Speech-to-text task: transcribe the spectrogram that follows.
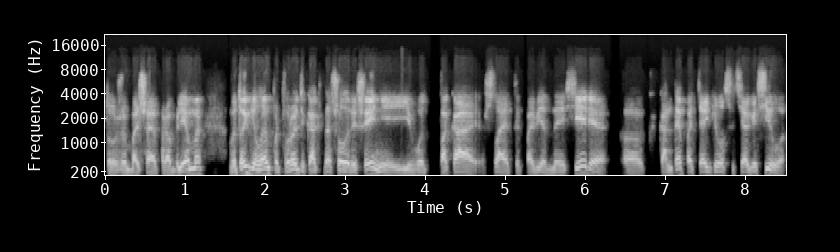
тоже большая проблема. В итоге Лэмпорт вроде как нашел решение, и вот пока шла эта победная серия, а, к Канте подтягивался Тяго Сила,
